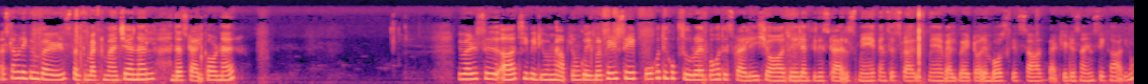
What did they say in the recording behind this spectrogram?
अस्सलाम वालेकुम welcome back to my channel the style corner वर्स आज की वीडियो में आप लोगों को एक बार फिर से बहुत ही खूबसूरत, बहुत स्टाइलिश और लग्जरी स्टाइल्स में फैंसी स्टाइल्स में वेलवेट और एम्बॉस के साथ बैटरी डिज़ाइन दिखा रही हूँ।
